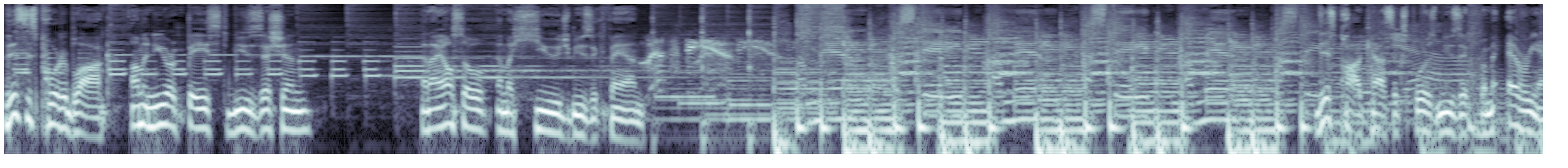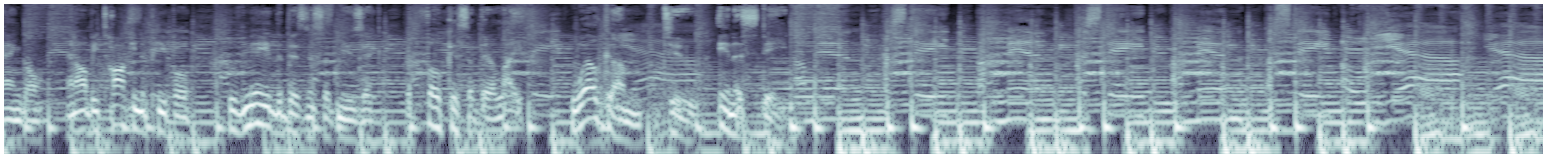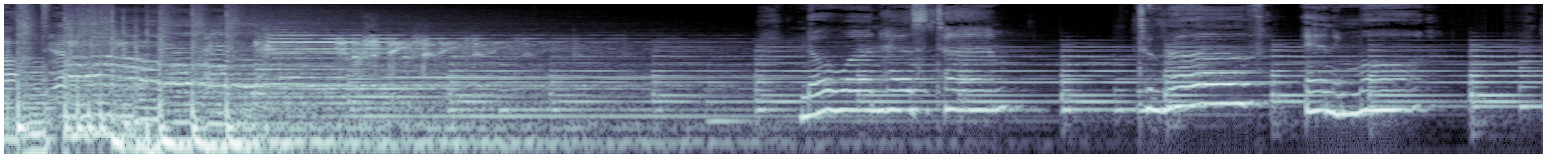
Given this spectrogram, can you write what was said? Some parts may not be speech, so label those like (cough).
This is Porter Block. I'm a New York based musician, and I also am a huge music fan. This podcast explores music from every angle, and I'll be talking to people who've made the business of music the focus of their life. Welcome to In a State. To love anymore.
